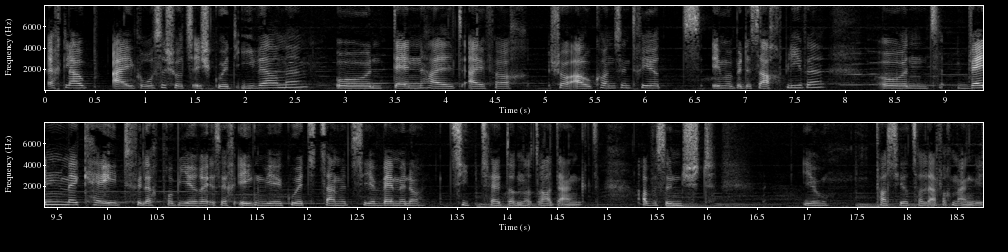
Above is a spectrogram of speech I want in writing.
Ich glaube, ein großer Schutz ist gut einwärmen und dann halt einfach schon auch konzentriert immer bei der Sache bleiben. Und wenn man geht, vielleicht probieren, sich irgendwie gut zusammenzuziehen, wenn man noch Zeit hat oder noch daran denkt. Aber sonst ja, passiert es halt einfach manchmal.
